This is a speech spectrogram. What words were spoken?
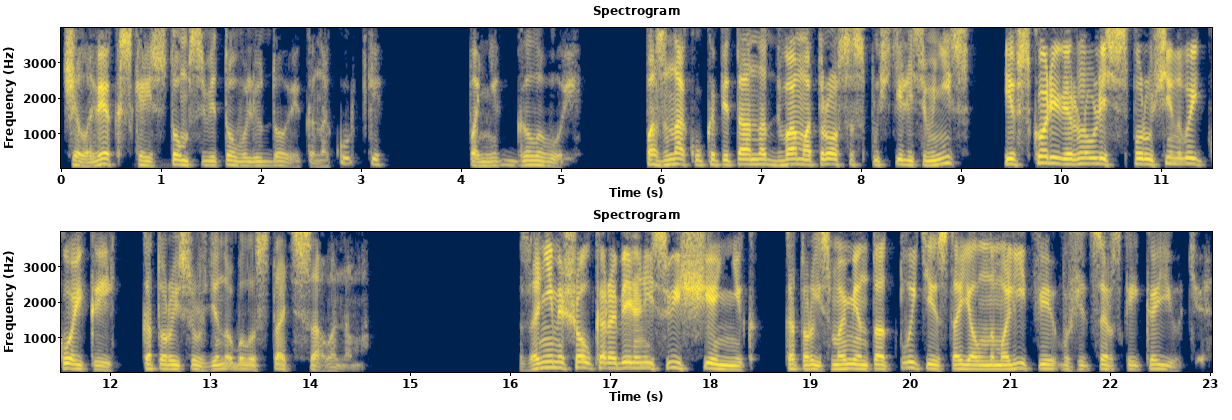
Человек с крестом святого Людовика на куртке поник головой. По знаку капитана два матроса спустились вниз и вскоре вернулись с парусиновой койкой, которой суждено было стать саваном. За ними шел корабельный священник, который с момента отплытия стоял на молитве в офицерской каюте.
